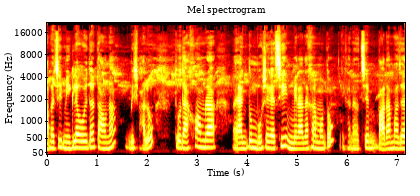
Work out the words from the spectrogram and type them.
আবার যে মেঘলা ওয়েদার তাও না, বেশ ভালো। তো দেখো আমরা একদম বসে গেছি, মেলা দেখার মতো। এখানে হচ্ছে বাদাম ভাজা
